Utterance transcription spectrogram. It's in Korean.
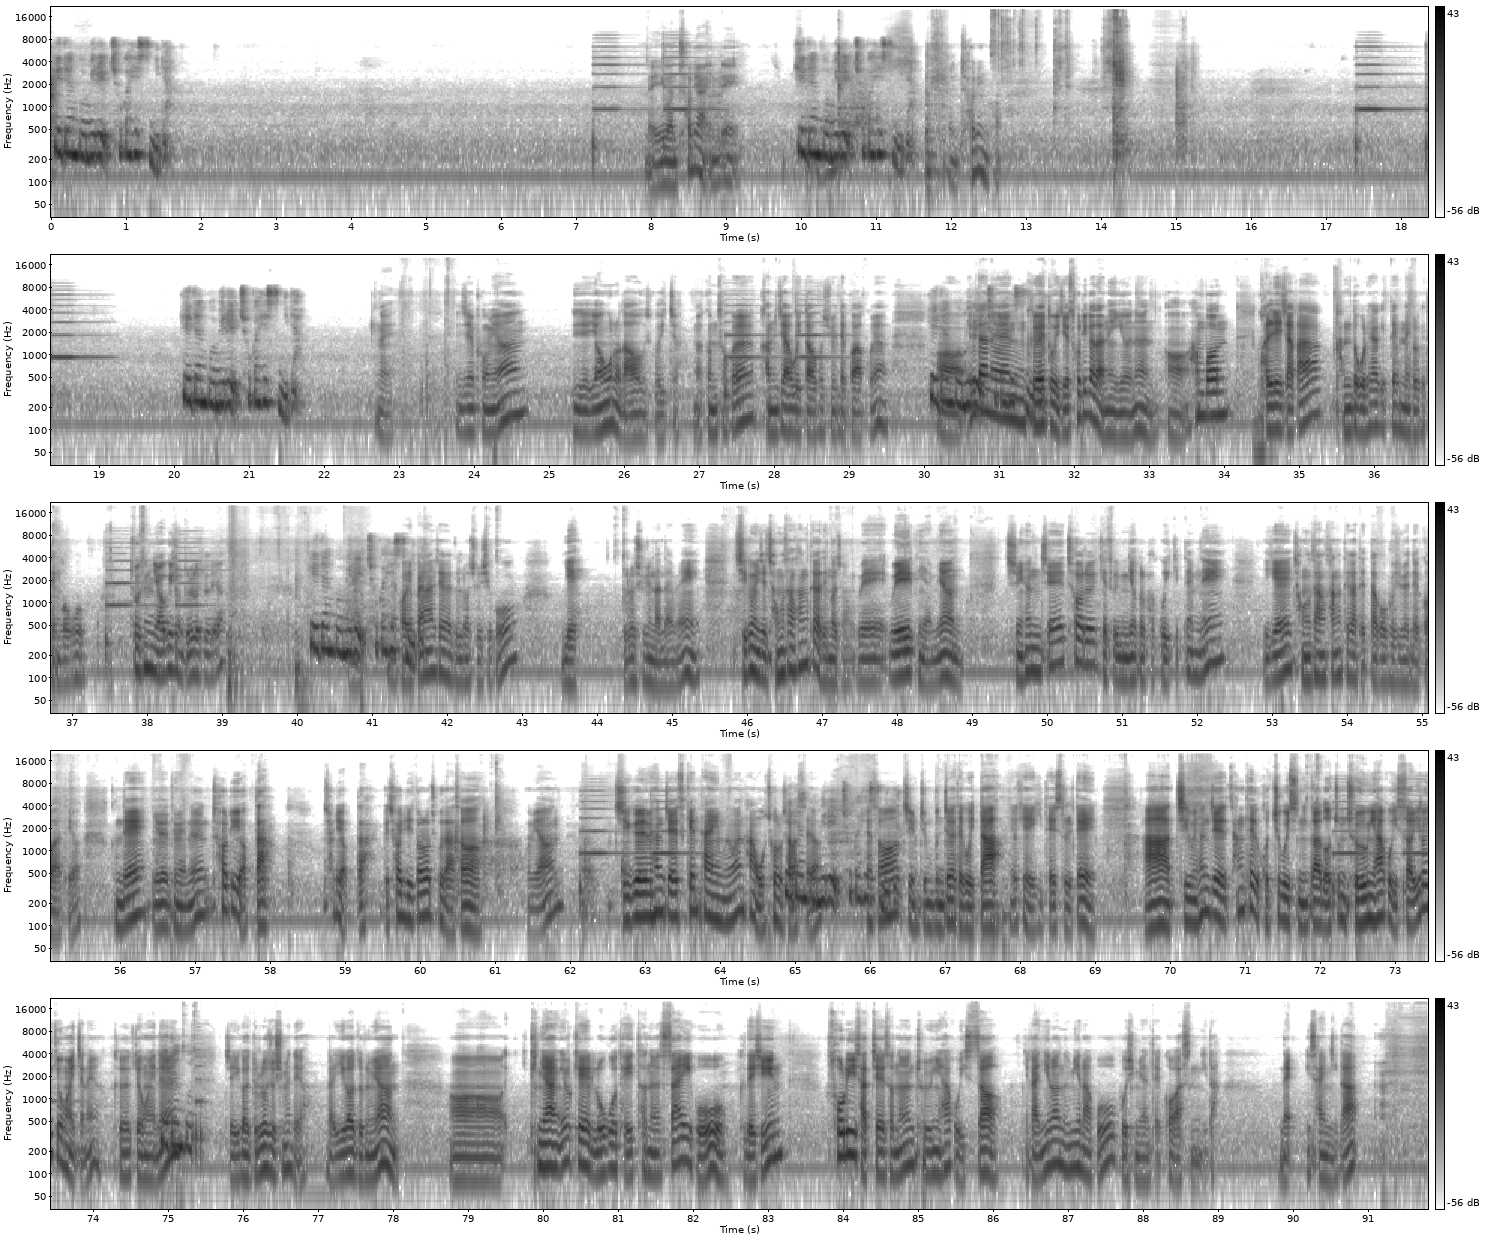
해당 범위를 초과했습니다. 네, 이건 철이 아닌데, 해당 범위를 초과했습니다. 이건 철인가? 해당 범위를 초과했습니다. 네. 이제 보면 이제 0으로 나오고 있죠. 그러니까 금속을 감지하고 있다고 보시면 될 것 같고요. 어, 일단은. 그래도 이제 소리가 나는 이유는 어, 한번 관리자가 감독을 해야 하기 때문에 그렇게 된 거고. 조수님 여기 좀 눌러줄래요? 해당 범위를 네, 초과했습니다. 빨간색을 눌러주시고 예 눌러주신 난 다음에 지금 이제 정상 상태가 된 거죠. 왜 왜 그냐면 지금 현재 철을 계속 입력을 받고 있기 때문에 이게 정상 상태가 됐다고 보시면 될 것 같아요. 근데 예를 들면은 철이 없다, 철이 없다. 이렇게 철이 떨어지고 나서 보면 지금 현재 스캔 타임은 한 5초로 해당 잡았어요. 초과했습니다. 지금 지금 문제가 되고 있다. 이렇게 얘기됐을 때 아 지금 현재 상태를 고치고 있으니까 너 좀 조용히 하고 있어. 이럴 경우가 있잖아요. 그 경우에는 범 이제 이걸 눌러 주시면 돼요. 그러니까 이거 누르면 어 그냥 이렇게 로고 데이터는 쌓이고 그 대신 소리 자체에서는 조용히 하고 있어 약간 이런 의미라고 보시면 될 것 같습니다. 네 이상입니다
